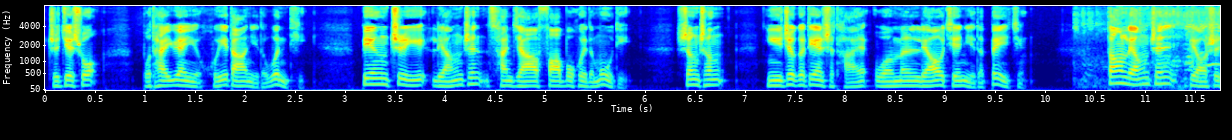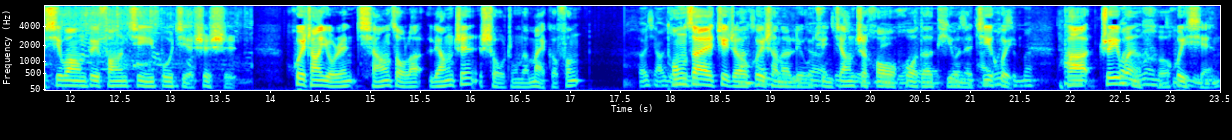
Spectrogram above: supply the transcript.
直接说不太愿意回答你的问题。并质疑梁真参加发布会的目的，声称：“你这个电视台，我们了解你的背景。”当梁真表示希望对方进一步解释时，会场有人抢走了梁真手中的麦克风。同在记者会上的柳俊江之后获得提问的机会，他追问何慧贤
